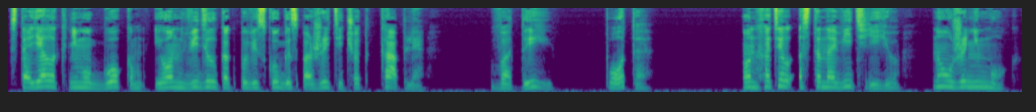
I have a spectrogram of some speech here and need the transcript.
стояла к нему боком, и он видел, как по виску госпожи течет капля воды, пота он хотел остановить ее, но уже не мог.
